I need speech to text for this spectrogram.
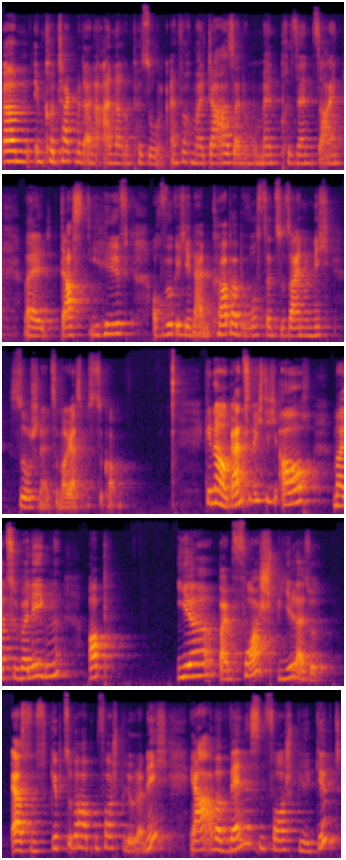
ähm, im Kontakt mit einer anderen Person. Einfach mal da sein, im Moment präsent sein, weil das dir hilft, auch wirklich in deinem Körperbewusstsein zu sein und nicht so schnell zum Orgasmus zu kommen. Genau, ganz wichtig auch mal zu überlegen, ob ihr beim Vorspiel, also erstens, gibt es überhaupt ein Vorspiel oder nicht? Ja, aber wenn es ein Vorspiel gibt,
